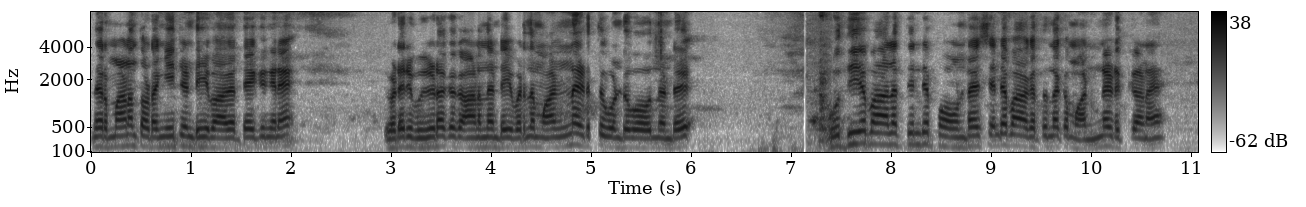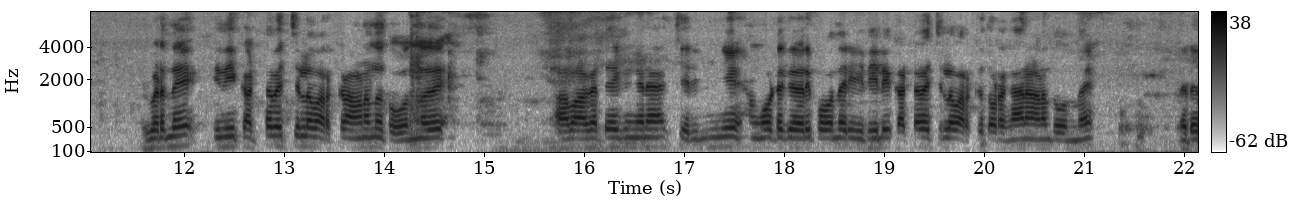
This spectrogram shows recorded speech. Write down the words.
നിർമ്മാണം തുടങ്ങിയിട്ടുണ്ട് ഈ ഭാഗത്തേക്ക് ഇങ്ങനെ. ഇവിടെ ഒരു വീടൊക്കെ കാണുന്നുണ്ട്. ഇവിടുന്ന് മണ്ണ് എടുത്ത് കൊണ്ടുപോകുന്നുണ്ട്. പുതിയ പാലത്തിന്റെ ഫൗണ്ടേഷന്റെ ഭാഗത്തു നിന്നൊക്കെ മണ്ണ് എടുക്കുകയാണ് ഇവിടുന്ന് ഇനി കട്ട വെച്ചുള്ള വർക്കാണെന്ന് തോന്നുന്നത്. ആ ഭാഗത്തേക്ക് ഇങ്ങനെ ചെരിഞ്ഞ് അങ്ങോട്ട് കയറി പോകുന്ന രീതിയിൽ കട്ട വെച്ചുള്ള വർക്ക് തുടങ്ങാനാണെന്ന് തോന്നുന്നത്. എന്നിട്ട്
